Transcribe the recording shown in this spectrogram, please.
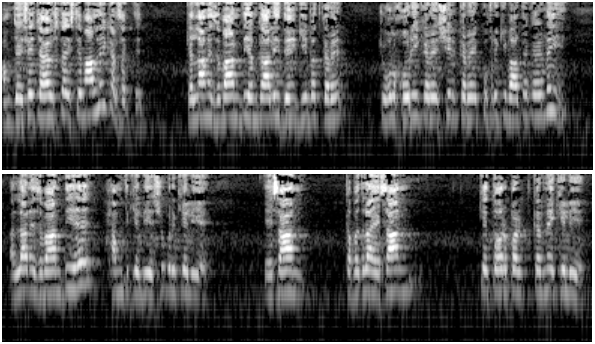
ہم جیسے چاہے اس کا استعمال نہیں کر سکتے۔ کہ اللہ نے زبان دی، ہم گالی دیں گیبت کریں، چغل خوری کریں شر کریں، کفر کی باتیں کریں، نہیں۔ اللہ نے زبان دی ہے حمد کے لیے، شکر کے لیے، احسان کا بدلہ احسان کے طور پر کرنے کے لیے۔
